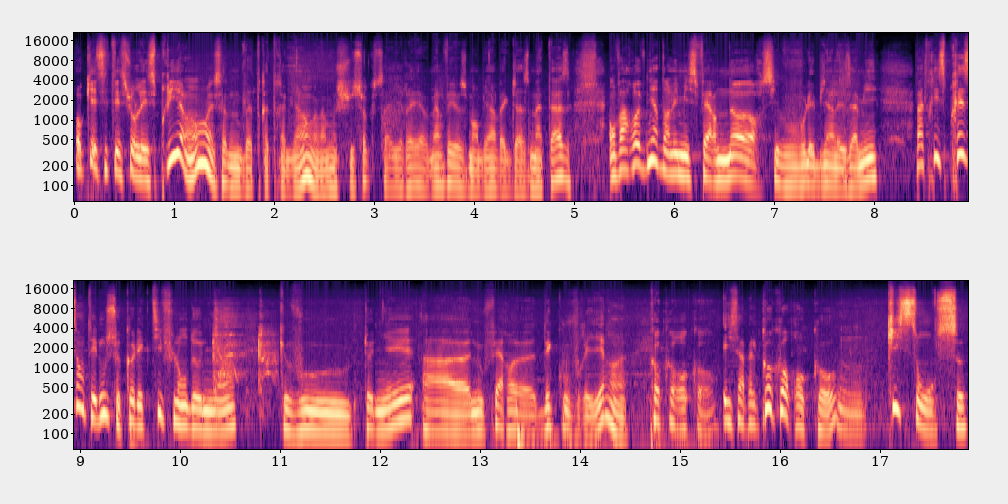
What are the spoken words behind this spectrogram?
Ok, c'était sur l'esprit, hein, et ça nous va très très bien. Voilà, moi, je suis sûr que ça irait merveilleusement bien avec Jazz Mataz. On va revenir dans l'hémisphère nord, si vous voulez bien, les amis. Patrice, présentez-nous ce collectif londonien que vous teniez à nous faire euh, découvrir. Cocoroco. Il s'appelle Cocoroco. Qui sont ceux?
